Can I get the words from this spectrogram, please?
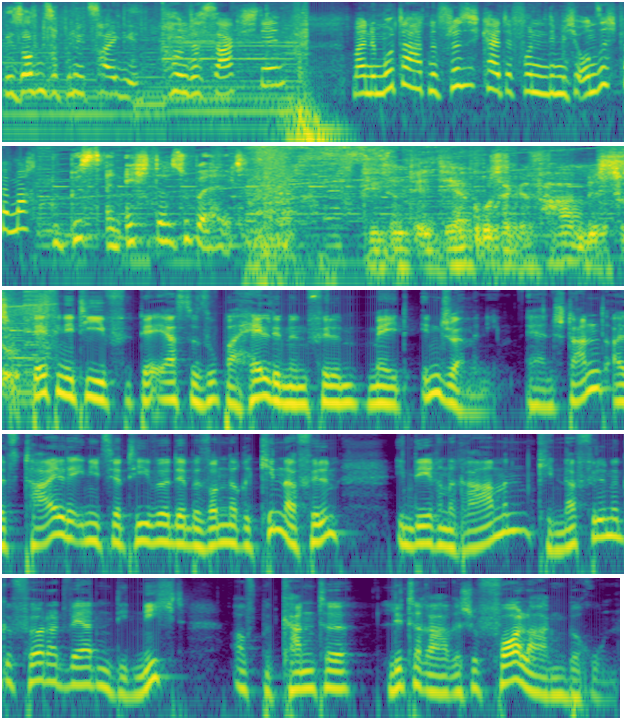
Wir sollten zur Polizei gehen. Und was sag ich denen? Meine Mutter hat eine Flüssigkeit erfunden, die mich unsichtbar macht. Du bist ein echter Superheld. Sie sind in sehr großer Gefahr, bis zu. Definitiv der erste Superheldinnenfilm Made in Germany. Er entstand als Teil der Initiative Der besondere Kinderfilm, in deren Rahmen Kinderfilme gefördert werden, die nicht auf bekannte literarische Vorlagen beruhen.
